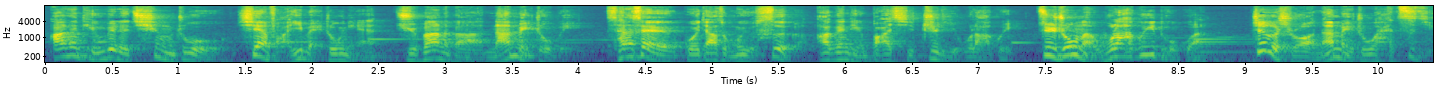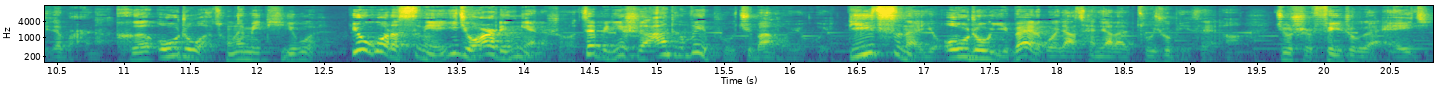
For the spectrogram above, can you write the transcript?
阿根廷为了庆祝宪法一百周年，举办了个南美洲杯。参赛国家总共有四个：阿根廷、巴西、智利、乌拉圭。最终呢，乌拉圭夺冠。这个时候啊，南美洲还自己在玩呢，和欧洲啊从来没踢过。又过了四年，一九二零年的时候，在比利时安特卫普举办奥运会。第一次呢，有欧洲以外的国家参加了足球比赛啊，就是非洲的埃及。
